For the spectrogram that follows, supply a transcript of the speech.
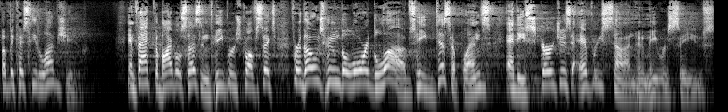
but because He loves you. In fact, the Bible says in Hebrews 12, 6, for those whom the Lord loves, He disciplines and He scourges every son whom He receives.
